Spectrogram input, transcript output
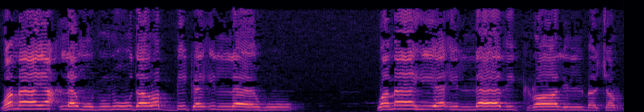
وما يعلم جنود ربك إلا هو وما هي إلا ذكرى للبشر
